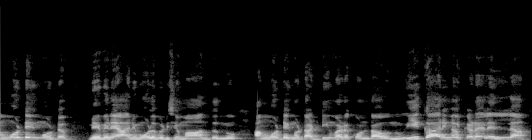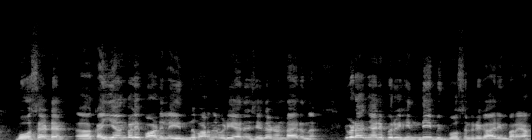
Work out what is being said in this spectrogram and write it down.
അങ്ങോട്ടും ഇങ്ങോട്ടും നെവിനെ അനുമോൾ പിടിച്ച് മാന്തുന്നു അങ്ങോട്ടും ഇങ്ങോട്ടും അടിയും വഴക്കം ഉണ്ടാവുന്നു. ഈ കാര്യങ്ങൾക്കിടയിലെല്ലാം ബോസേട്ടൻ കയ്യാങ്കളി പാടില്ല എന്ന് പറഞ്ഞ് വിടിയാരം ചെയ്തിട്ടുണ്ടായിരുന്നു. ഇവിടെ ഞാനിപ്പോൾ ഒരു ഹിന്ദി ബിഗ് ബോസിന്റെ ഒരു കാര്യം പറയാം.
